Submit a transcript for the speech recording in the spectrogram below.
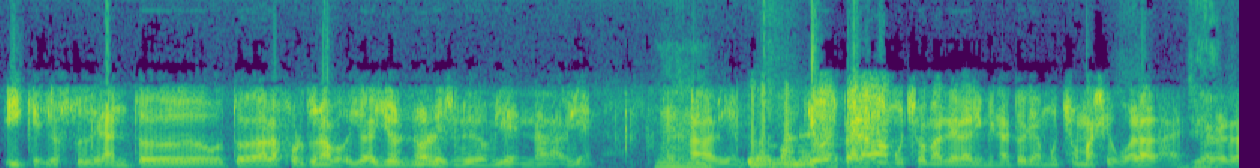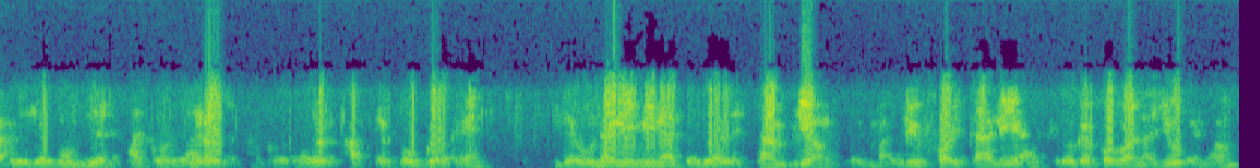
y que ellos tuvieran todo, toda la fortuna, porque yo a ellos no les veo bien, nada bien. Ujú. nada bien. Yo esperaba mucho más de la eliminatoria, mucho más igualada, ¿eh? De verdad. Sí, yo también. Acordaros, acordaros hace poco, ¿eh? De una eliminatoria de Champions, que el Madrid fue a Italia, creo que fue con la Juve, ¿no?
